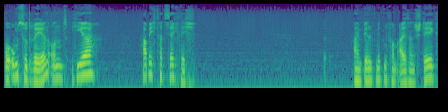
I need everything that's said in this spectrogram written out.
umzudrehen und hier habe ich tatsächlich ein Bild mitten vom Eisernen Steg.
